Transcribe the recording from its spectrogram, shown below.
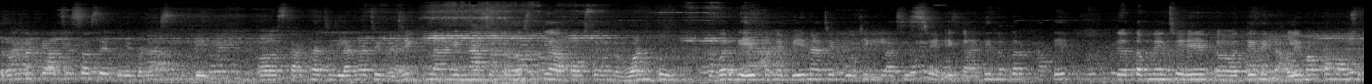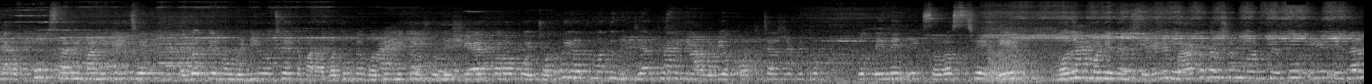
ત્રણના ક્લાસીસ હશે તો એ બનાસ કાંઠા જિલ્લાના જે નજીકના એમના સેન્ટર હશે ત્યાં અપાવશે અને વન, ટુ, વર્ગ એક અને બેના જે કોચિંગ ક્લાસીસ છે, એ ગાંધીનગર ખાતે તમને છે એ તેની તાલીમ આપવામાં આવશે. તેમાં ખૂબ સારી માહિતી છે, અગત્યનો વીડિયો છે. તમારા વધુ ને વધુ મિત્રો સુધી શેર કરો. કોઈ જરૂરિયાતમંદ વિદ્યાર્થી સુધી આ વીડિયો પહોંચી મિત્રો, તો તેને એક સરસ છે, એ મદદ મળી રહેશે. એને માર્ગદર્શન મળશે, તો એ એના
